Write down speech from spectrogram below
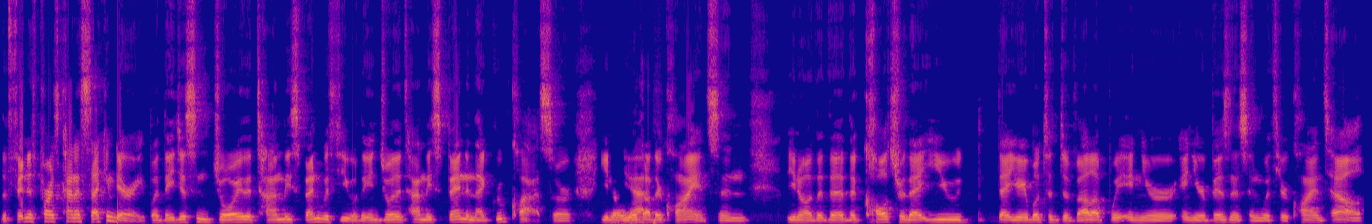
the fitness part's kind of secondary, but they just enjoy the time they spend with you. Or they enjoy the time they spend in that group class or, you know, yeah. with other clients and, you know, the, the, the culture that you, that you're able to develop in your, in your business and with your clientele.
